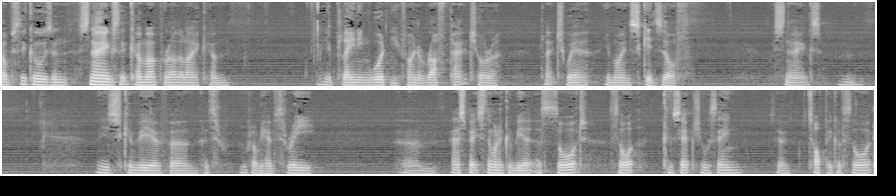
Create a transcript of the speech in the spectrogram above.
obstacles and snags that come up are rather like um, you're planing wood and you find a rough patch or a patch where your mind skids off with snags. Mm. These can be of, um, have th- probably have three um, aspects. The one it can be a, a, thought, thought, conceptual thing, so topic of thought.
